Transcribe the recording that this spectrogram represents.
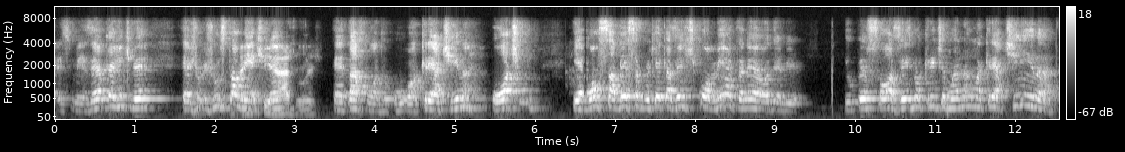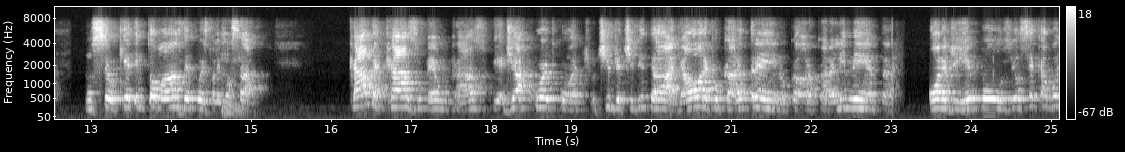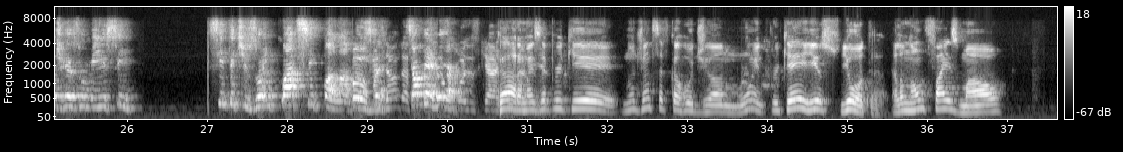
É isso mesmo. É o que a gente vê. É justamente. Tá né? hoje. É, tá foda. O, a creatina, ótimo. E é bom saber, sabe por quê? Que às vezes a gente comenta, né, Odemir? E o pessoal às vezes não acredita, mas não, uma creatina, não sei o quê, tem que tomar antes depois. Falei, moçada, cada caso é um caso e é de acordo com o tipo de atividade, a hora que o cara treina, a hora que o cara alimenta, hora de repouso. E você acabou de resumir isso em sintetizou em quatro, cinco palavras. Pô, mas é uma das é o melhor. coisas que Cara, mas é porque não adianta você ficar rodeando muito, porque é isso. E outra, ela não faz mal,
